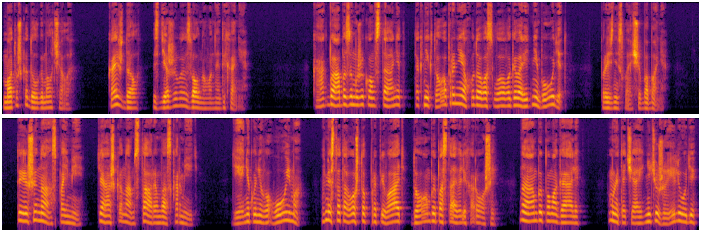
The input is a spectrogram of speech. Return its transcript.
Матушка долго молчала. Кай ждал, сдерживая взволнованное дыхание. «Как баба за мужиком встанет, так никто про нее худого слова говорить не будет», произнесла еще бабаня. «Ты ж и нас пойми, тяжко нам, старым, вас кормить. Денег у него уйма. Вместо того, чтобы пропивать, дом бы поставили хороший. Нам бы помогали. Мы-то чай не чужие люди.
